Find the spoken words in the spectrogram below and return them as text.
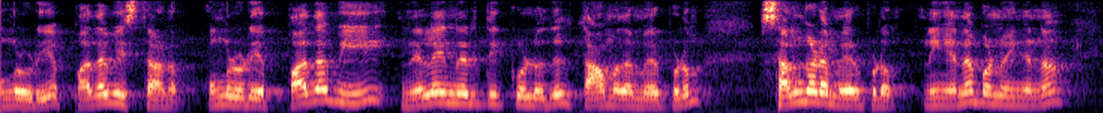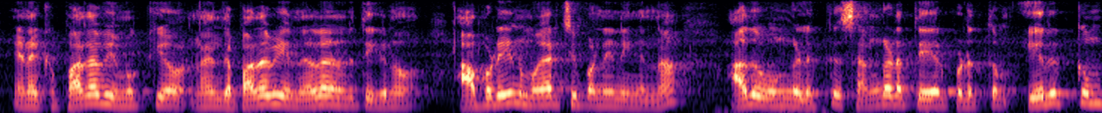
உங்களுடைய பதவி ஸ்தானம். உங்களுடைய பதவியை நிலைநிறுத்தி கொள்வதில் தாமதம் ஏற்படும் சங்கடம் ஏற்படும். நீங்கள் என்ன பண்ணுவீங்கன்னா எனக்கு பதவி முக்கியம் நான் இந்த பதவியை நிலைநிறுத்திக்கணும் அப்படின்னு முயற்சி பண்ணினீங்கன்னா அது உங்களுக்கு சங்கடத்தை ஏற்படுத்தும். இருக்கும்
